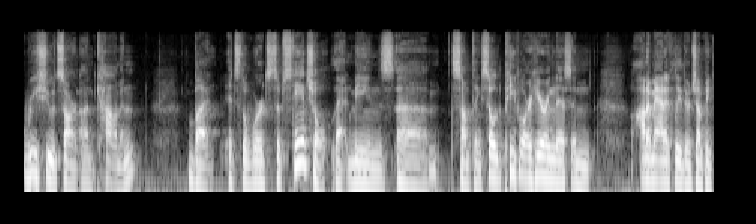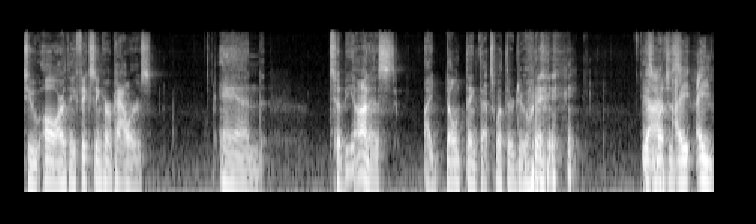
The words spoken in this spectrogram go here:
reshoots aren't uncommon, but it's the word substantial that means um, something. So people are hearing this and automatically they're jumping to, oh, are they fixing her powers? And to be honest, I don't think that's what they're doing. as yeah, much as I, I,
